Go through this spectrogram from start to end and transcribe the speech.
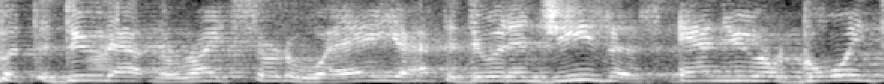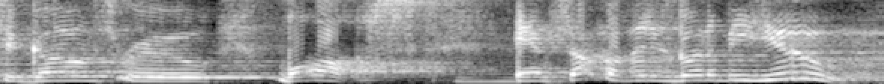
But to do that in the right sort of way, you have to do it in Jesus. And you are going to go through loss. And some of it is going to be you.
